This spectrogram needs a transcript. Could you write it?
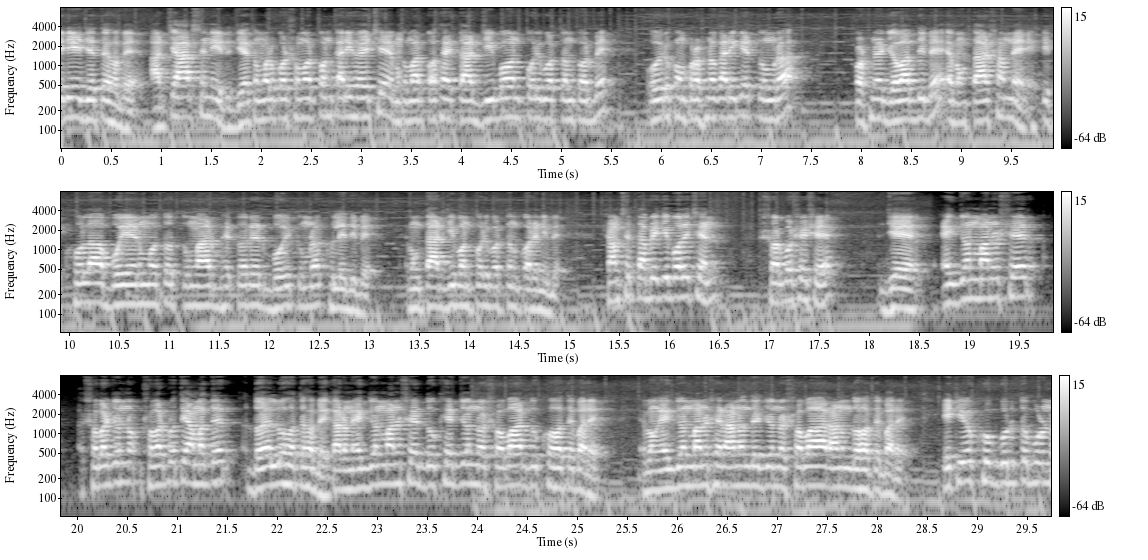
এড়িয়ে যেতে হবে। আর চার শ্রেণির যে তোমার উপর সমর্পণকারী হয়েছে এবং তোমার কথায় তার জীবন পরিবর্তন করবে ওই রকম প্রশ্নকারীকে তোমরা প্রশ্নের জবাব দিবে এবং তার সামনে একটি খোলা বইয়ের মতো তোমার ভেতরের বই তোমরা খুলে দিবে এবং তার জীবন পরিবর্তন করে নিবে। শামসেদ তাবরিজি বলেছেন সর্বশেষে যে একজন মানুষের সবার জন্য, সবার প্রতি আমাদের দয়ালু হতে হবে, কারণ একজন মানুষের দুঃখের জন্য সবার দুঃখ হতে পারে এবং একজন মানুষের আনন্দের জন্য সবার আনন্দ হতে পারে। এটিও খুব গুরুত্বপূর্ণ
